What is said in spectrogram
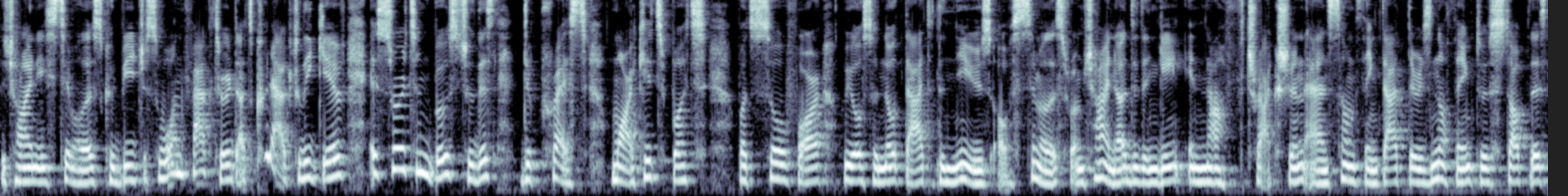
The Chinese stimulus could be just one factor that could actually give a certain boost to this depressed market. But but so far, we also note that the news of stimulus from China didn't gain enough traction, and some think that there is nothing to stop this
